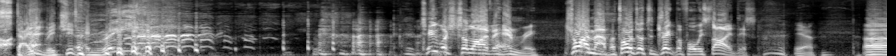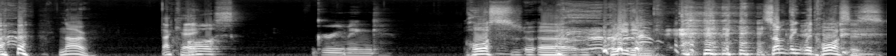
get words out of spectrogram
Stay rigid, Henry. Too much saliva, Henry. Dry mouth. I told you to drink before we started this. Yeah. Uh, no. Okay. Horse grooming. Horse uh, breeding. Something with horses.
